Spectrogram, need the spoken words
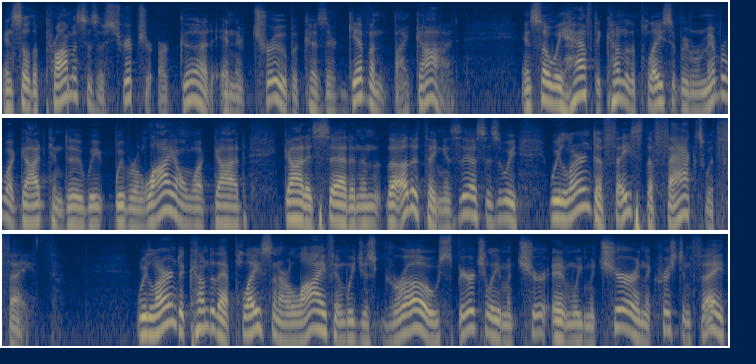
And so the promises of Scripture are good and they're true because they're given by God. And so we have to come to the place that we remember what God can do. We, we rely on what God, God has said. And then the other thing is this, is we, we learn to face the facts with faith. We learn to come to that place in our life and we just grow spiritually mature and we mature in the Christian faith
